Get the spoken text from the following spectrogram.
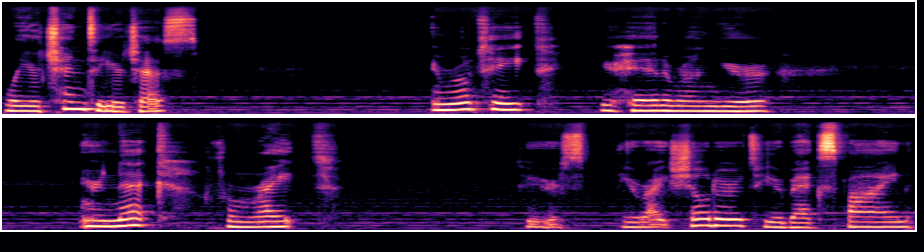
well, your chin to your chest, and rotate your head around your your neck from right to your your right shoulder to your back spine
